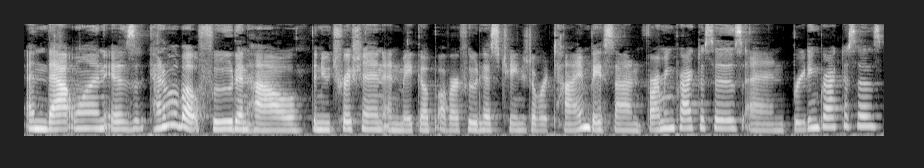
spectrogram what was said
and that one is kind of about food and how the nutrition and makeup of our food has changed over time based on farming practices and breeding practices.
